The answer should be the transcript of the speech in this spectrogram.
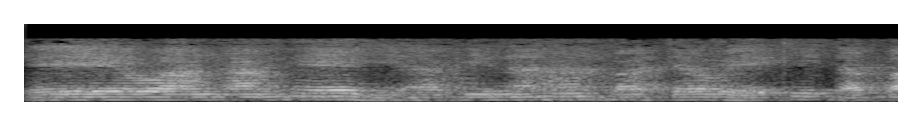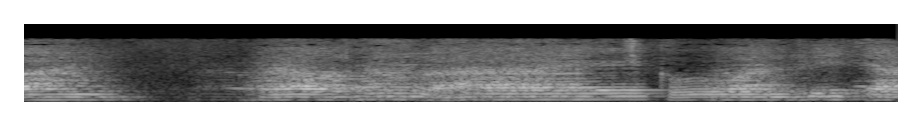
เอวังอัมเหหิอภินาปัจเจวคิตาปัง เราทั้งหลายควรพิจา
